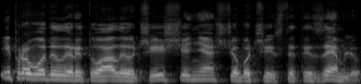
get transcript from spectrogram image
і проводили ритуали очищення, щоб очистити землю.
